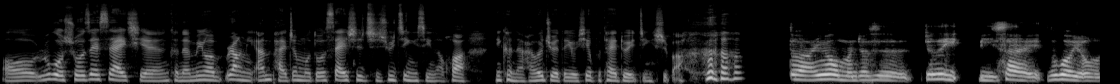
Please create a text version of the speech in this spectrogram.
哦，如果说在赛前可能没有让你安排这么多赛事持续进行的话，你可能还会觉得有些不太对劲，是吧？对啊，因为我们就是就是比赛，如果有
